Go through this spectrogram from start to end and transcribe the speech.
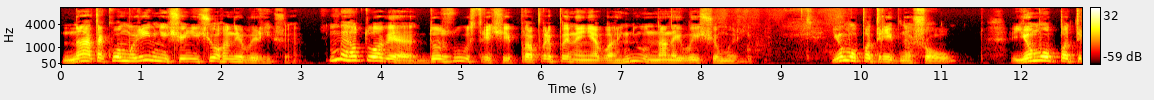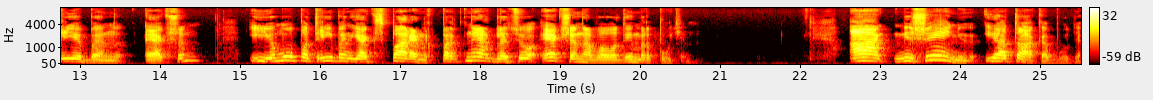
на такому рівні, що нічого не вирішує. Ми готові до зустрічі про припинення вогню на найвищому рівні. Йому потрібне шоу, йому потрібен екшен, і йому потрібен як спаринг-партнер для цього екшена Володимир Путін. А мішенью і атака буде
